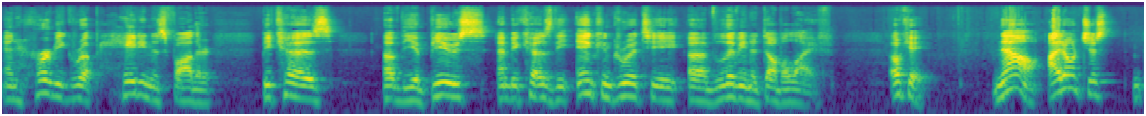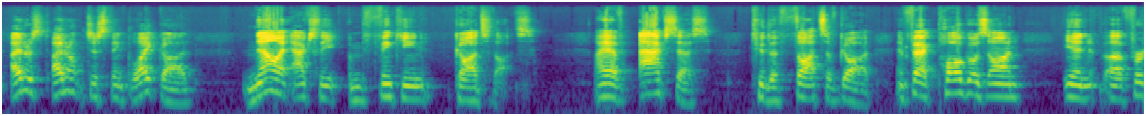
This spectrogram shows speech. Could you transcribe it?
and Herbie grew up hating his father because of the abuse and because the incongruity of living a double life. Okay, now I don't just I just I don't just think like God. Now I actually am thinking God's thoughts. I have access to the thoughts of God. In fact, Paul goes on in uh, 1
